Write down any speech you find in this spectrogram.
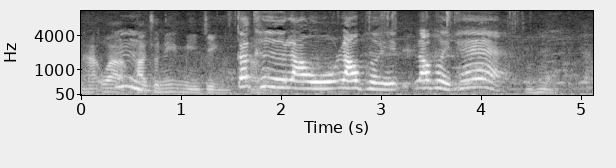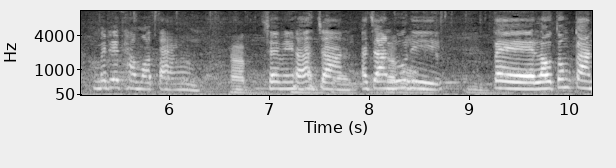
นะฮะว่า อืม พระชุดนี้มีจริง ก็คือเราเราเผยเราเผยแพร่ อฮึ ไม่ได้ทำเอาตังค์ครับ ใช่ไหมคะอาจารย์ อาจารย์รู้ดี แต่เราต้องการ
